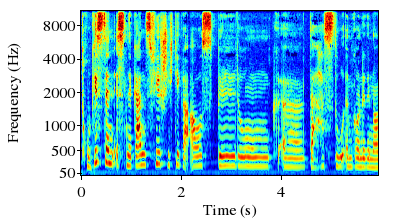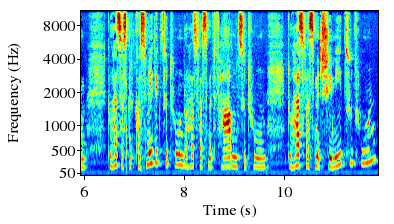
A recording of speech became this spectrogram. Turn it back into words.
Drogistin ist eine ganz vielschichtige Ausbildung. Äh, da hast du im Grunde genommen, du hast was mit Kosmetik zu tun, du hast was mit Farben zu tun, du hast was mit Chemie zu tun,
